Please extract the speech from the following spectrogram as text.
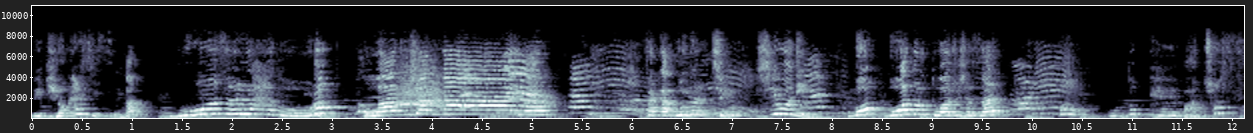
왜 기억할 수 있을까? 무엇을 하도록 도와주셨나요? 잠깐 오늘 지금 시온이 뭐? 뭐 하도록 도와주셨어요? 어, 어떻게 맞췄어?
